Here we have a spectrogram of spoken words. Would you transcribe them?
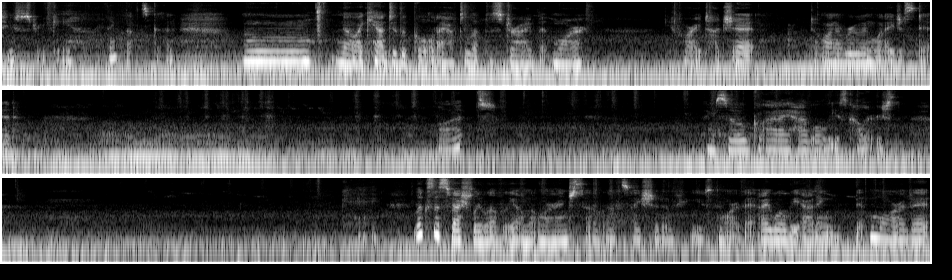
too streaky. I think that's good. Um, no, I can't do the gold. I have to let this dry a bit more before I touch it. Don't want to ruin what I just did. But I'm so glad I have all these colors. Okay, looks especially lovely on the orange, so that's I should have used more of it. I will be adding a bit more of it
